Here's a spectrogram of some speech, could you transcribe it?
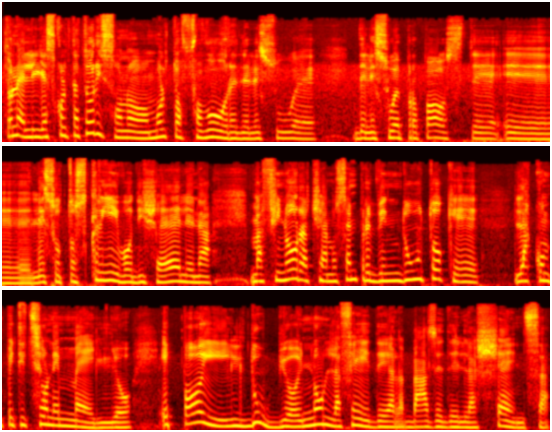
Tonelli, gli ascoltatori sono molto a favore delle sue, delle sue proposte, eh, le sottoscrivo, dice Elena, ma finora ci hanno sempre venduto che la competizione è meglio e poi il dubbio e non la fede alla base della scienza.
